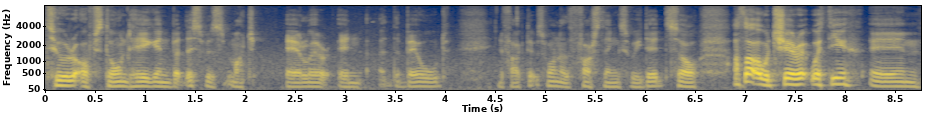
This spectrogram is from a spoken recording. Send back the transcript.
tour of Stoned Haven but this was much earlier in the build. In fact, it was one of the first things we did. So I thought I would share it with you. Um,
